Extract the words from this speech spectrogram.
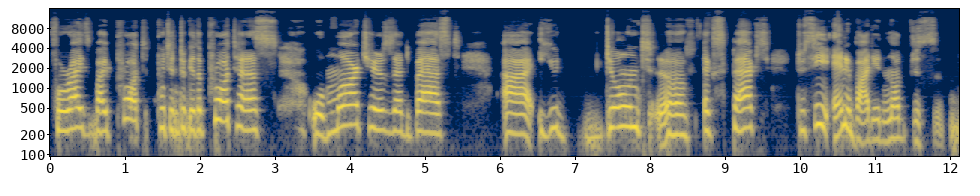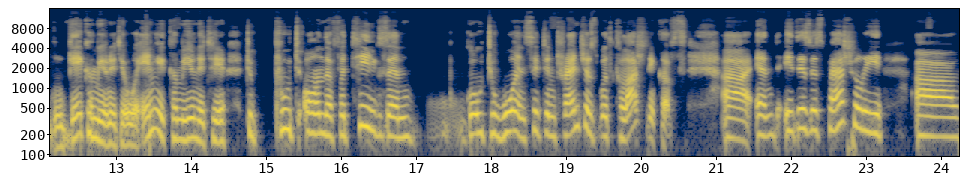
for rights by prot- putting together protests or marches at best uh, you don't uh, expect to see anybody, not just gay community or any community, to put on the fatigues and go to war and sit in trenches with Kalashnikovs. Uh, and it is especially, uh,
